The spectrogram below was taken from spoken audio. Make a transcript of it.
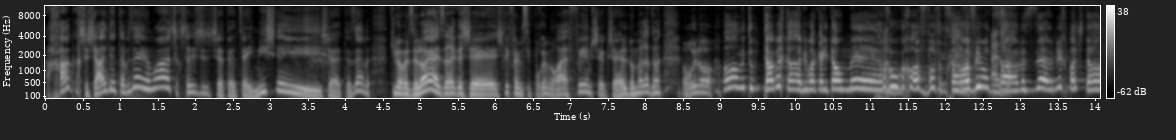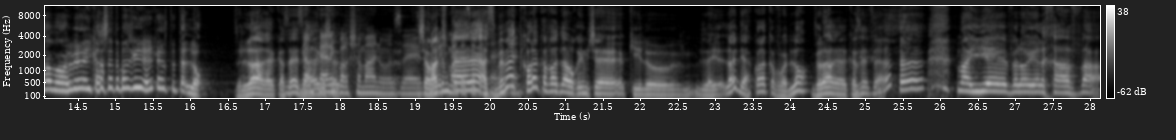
אחר כך, כששאלתי אותה וזה, היא אמרה שחשבתי שאתה יוצא עם מישהי, שאתה זה, וכאילו, אבל זה לא היה איזה רגע שיש לפעמים סיפורים נורא יפים, שכשהילד אומר את זה, אומרים לו, או, מטומטם אחד, אם רק היית אומר, אנחנו כל כך אוהבות אותך, אוהבים אותך, וזה, למי אכפת שאתה הומו, העיקר שאתה בריא, העיקר שאתה... לא. זה לא היה רגע כזה, זה גם היה רגע כאלה של... כבר שמענו, אז אה, טוב לשמוע את כאלה? הצד אז השני, באמת, כן. כל הכבוד להורים שכאילו, ל- לא יודע, כל הכבוד. לא, זה לא היה כזה, זה היה, מה יהיה, ולא יהיה לך אהבה,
